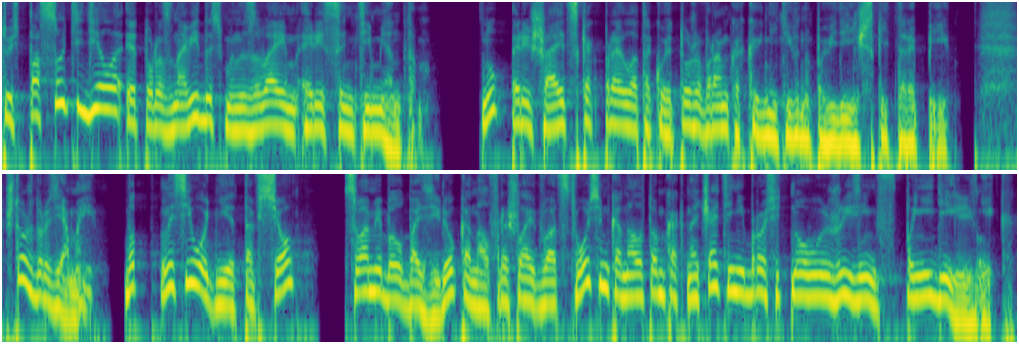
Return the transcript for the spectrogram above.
То есть, по сути дела, эту разновидность мы называем ресентиментом. Ну, решается, как правило, такое тоже в рамках когнитивно-поведенческой терапии. Что ж, друзья мои, вот на сегодня это все. С вами был Базилио, канал Fresh Life 28, канал о том, как начать и не бросить новую жизнь в понедельник.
